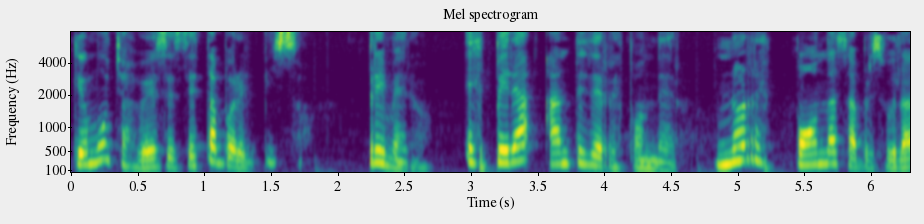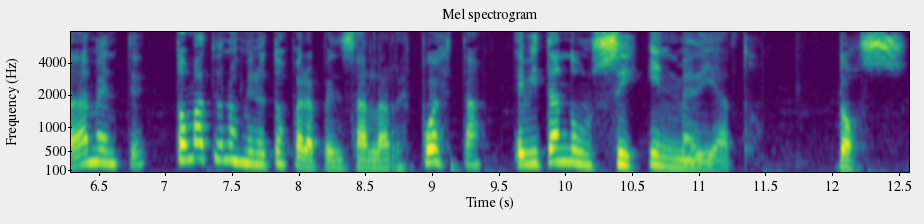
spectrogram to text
que muchas veces está por el piso. Primero, espera antes de responder. No respondas apresuradamente, tómate unos minutos para pensar la respuesta, evitando un sí inmediato. 2.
